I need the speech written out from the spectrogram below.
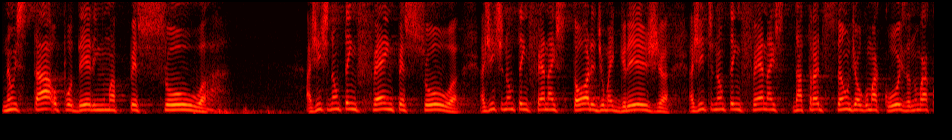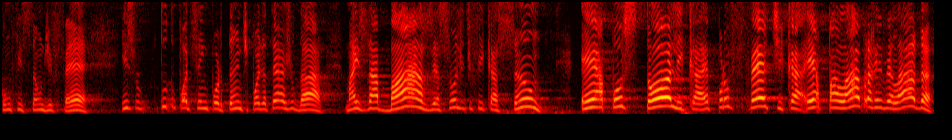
Não está o poder em uma pessoa. A gente não tem fé em pessoa, a gente não tem fé na história de uma igreja, a gente não tem fé na, na tradição de alguma coisa, numa confissão de fé. Isso tudo pode ser importante, pode até ajudar, mas a base, a solidificação é apostólica, é profética, é a palavra revelada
